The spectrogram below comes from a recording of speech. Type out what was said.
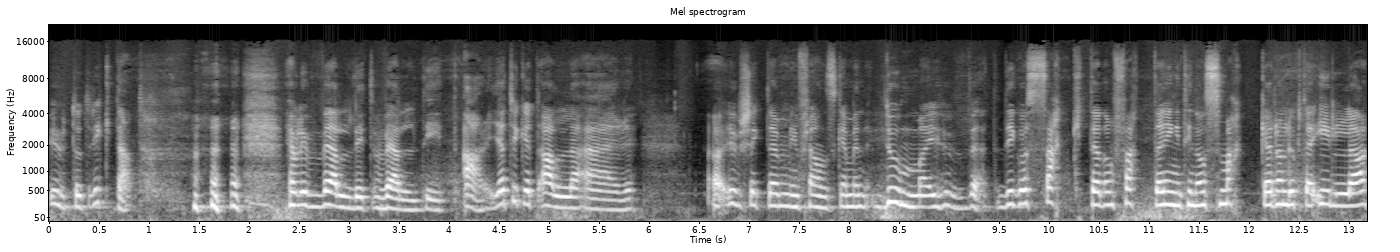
utåtriktat. jag blev väldigt, väldigt arg. Jag tycker att alla är ja, ursäkta min franska, men dumma i huvudet. Det går sakta, de fattar ingenting, de smackar, de luktar illa.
